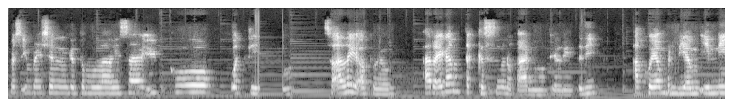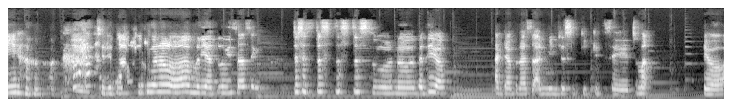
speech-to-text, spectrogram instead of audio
first impression ketemu Laisa iku wedi. Soalnya ya apa ya? Arek kan tegas ngono kan modelnya. Jadi aku yang pendiam ini. Jadi takut ngono loh melihat Luisa sing tes tes tes tes ngono. Jadi ya ada perasaan minder sedikit sih. Cuma yo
